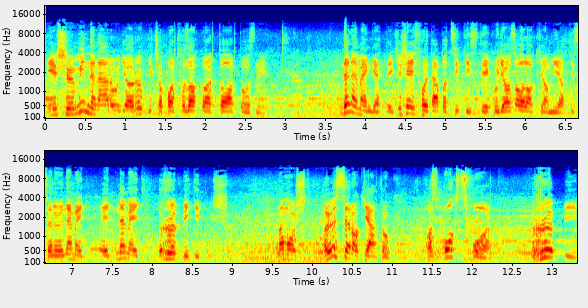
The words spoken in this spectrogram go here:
És ö, mindenáron ugye a rögbi csapathoz akar tartozni. De nem engedték, és egyfolytában cikizték ugye az alakja miatt, hiszen ő nem egy, egy, nem egy rögbi típus. Na most, ha összerakjátok az Oxford Rögbi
